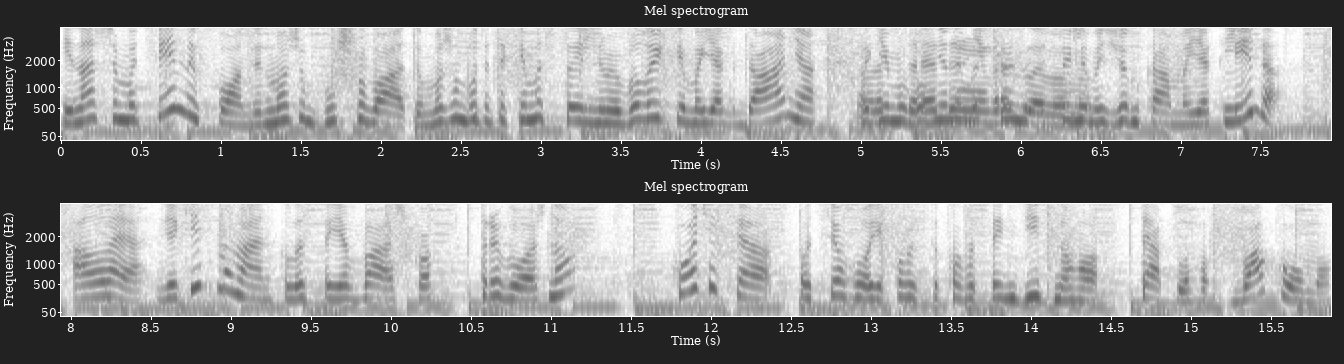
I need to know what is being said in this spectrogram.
І наш емоційний фон він може бушувати, можемо бути такими сильними, великими, як Даня, такими вогняними силь- сильними жінками, як Ліда. Але в якийсь момент, коли стає важко, тривожно. Хочеться оцього якогось такого тендітного теплого вакууму,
